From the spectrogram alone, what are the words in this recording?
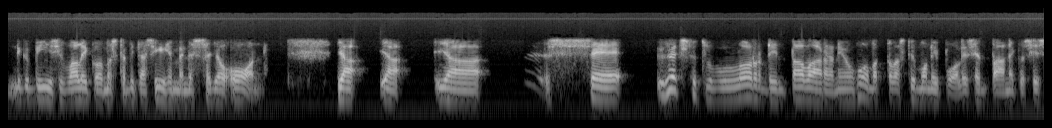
niin biisivalikoimasta, mitä siihen mennessä jo on. Ja, ja, ja se 90-luvun Lordin tavara niin on huomattavasti monipuolisempaa, niin kuin siis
